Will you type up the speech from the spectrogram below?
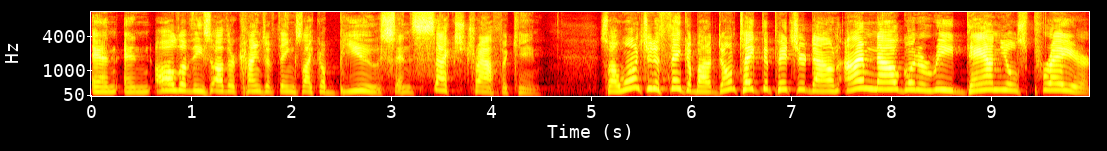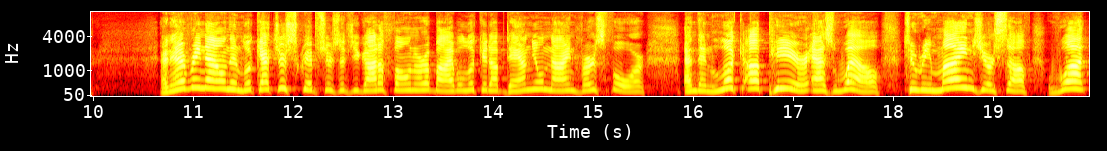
and, and all of these other kinds of things like abuse and sex trafficking. So I want you to think about it. Don't take the picture down. I'm now going to read Daniel's prayer. And every now and then, look at your scriptures. If you got a phone or a Bible, look it up, Daniel 9, verse 4. And then look up here as well to remind yourself what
